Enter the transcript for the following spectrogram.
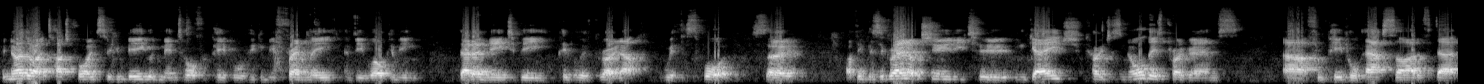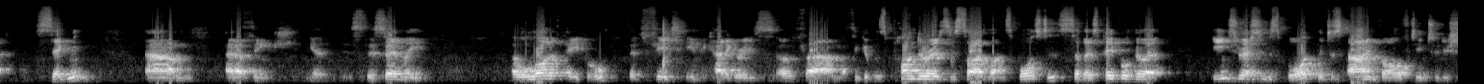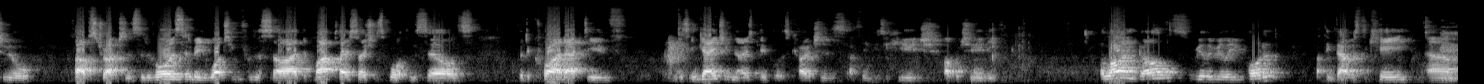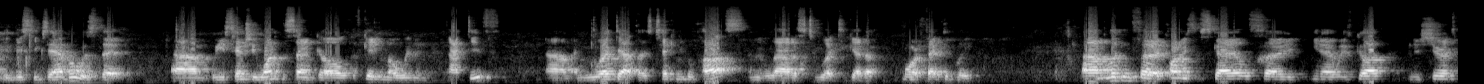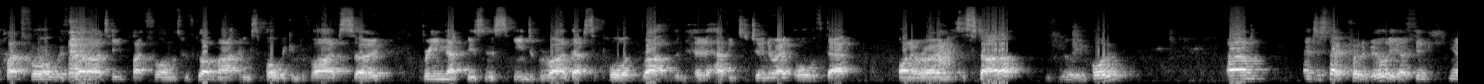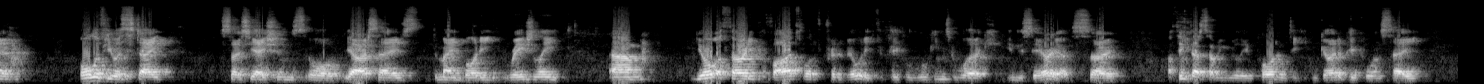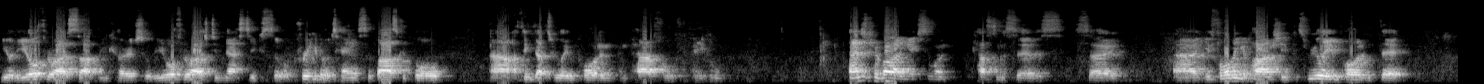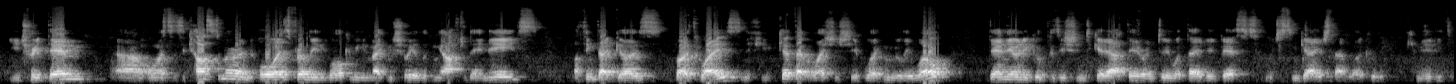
who know the right touch points, who can be a good mentor for people, who can be friendly and be welcoming. They don't need to be people who've grown up with the sport. So I think there's a great opportunity to engage coaches in all these programs uh, from people outside of that segment. Um, and I think you know, there's, there's certainly a lot of people that fit in the categories of, um, I think it was ponderers and sideline sportsters. So there's people who are interested in sport but just aren't involved in traditional club structures, that have always sort of been watching from the side, that might play social sport themselves, that are quite active. Just engaging those people as coaches, I think, is a huge opportunity. Aligning goals, really, really important. I think that was the key um, in this example, was that um, we essentially wanted the same goal of getting more women active, um, and we worked out those technical parts, and it allowed us to work together more effectively. Um, looking for economies of scale, so you know we've got an insurance platform, we've got IT platforms, we've got marketing support we can provide. So bringing that business in to provide that support rather than her having to generate all of that on her own as a startup is really important. Um, and just that credibility, I think you know all of your state associations or the RSA's the main body regionally. Um, your authority provides a lot of credibility for people looking to work in this area. So I think that's something really important that you can go to people and say, you're the authorised cycling coach or the authorised gymnastics or cricket or tennis or basketball. Uh, I think that's really important and powerful for people. And just providing excellent customer service. So uh, you're forming a partnership. It's really important that you treat them uh, almost as a customer and always friendly and welcoming and making sure you're looking after their needs. I think that goes both ways. And if you get that relationship working really well, then they're in a good position to get out there and do what they do best, which is engage that local community.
